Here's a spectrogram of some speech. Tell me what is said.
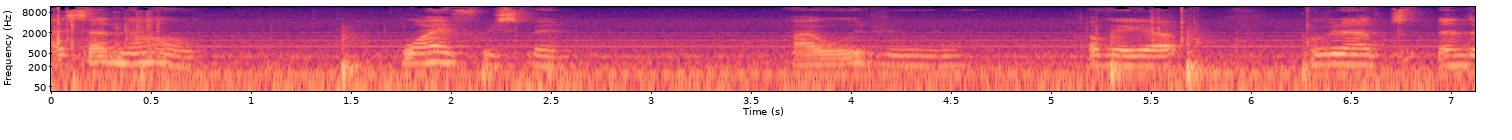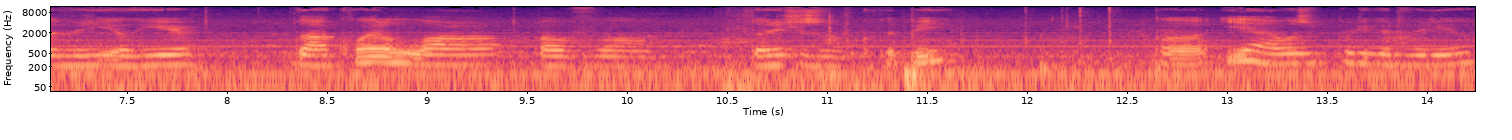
I said no. Why free spin? Why would you? Okay, yeah. We're gonna have to end the video here. Got quite a lot of um, donations on Clippy. But yeah, it was a pretty good video.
